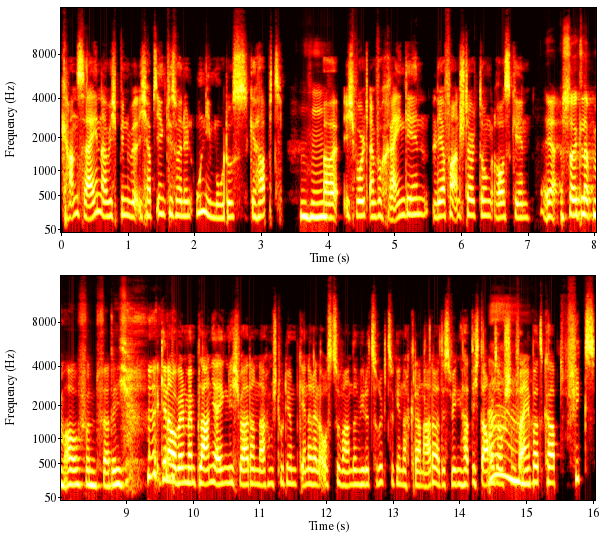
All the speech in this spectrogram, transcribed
kann sein, aber ich bin, ich habe irgendwie so einen Uni-Modus gehabt. Mhm. Äh, ich wollte einfach reingehen, Lehrveranstaltung, rausgehen. Ja, Scheuklappen auf und fertig. Genau, weil mein Plan ja eigentlich war, dann nach dem Studium generell auszuwandern, wieder zurückzugehen nach Granada. Deswegen hatte ich damals auch schon Ah. vereinbart gehabt, fix,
